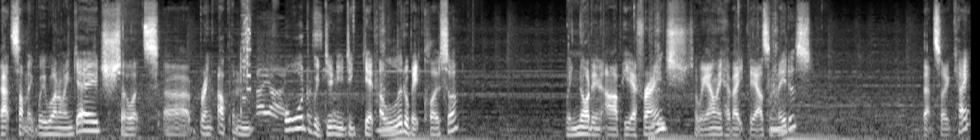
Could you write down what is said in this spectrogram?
That's something we want to engage. So let's uh, bring up and Aye, aye. forward. We do need to get a little bit closer. We're not in RPF range, so we only have 8,000 meters. That's okay.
